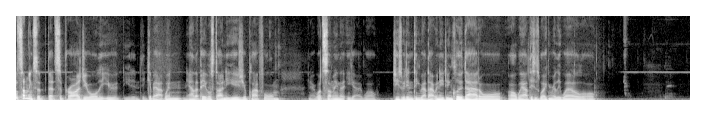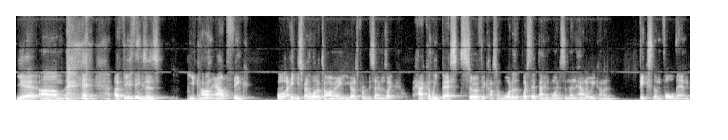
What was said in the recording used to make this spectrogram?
What's something su- that surprised you or that you you didn't think about when now that people are starting to use your platform? You know, what's something that you go, well, geez, we didn't think about that. We need to include that, or oh wow, this is working really well, or yeah, um, a few things is you can't outthink. Well, I think you spend a lot of time. I think you guys are probably the same. Is like how can we best serve the customer? What are what's their pain points, and then how do we kind of fix them for them?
